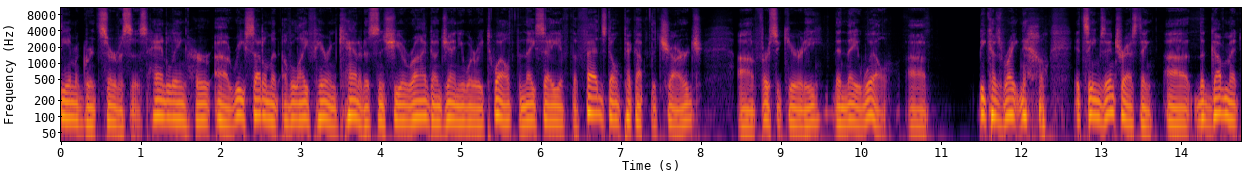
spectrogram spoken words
Immigrant Services handling her uh, resettlement of life here in Canada since she arrived on January 12th. And they say if the feds don't pick up the charge, uh, for security, then they will. Uh, because right now, it seems interesting. Uh, the government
